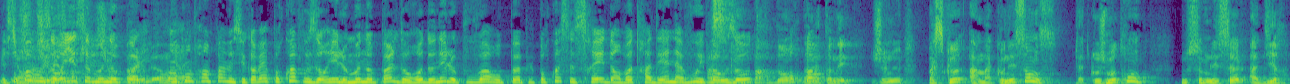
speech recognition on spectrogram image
Mais pourquoi vous auriez ce monopole On ne comprend pas, Monsieur Corbett. Pourquoi vous auriez le monopole de redonner le pouvoir au peuple? Pourquoi ce serait dans votre ADN à vous et pas aux autres? Pardon, non, attendez, je ne. Parce que, à ma connaissance, peut-être que je me trompe, nous sommes les seuls à dire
